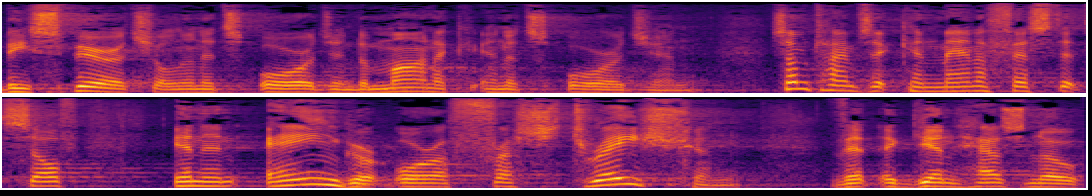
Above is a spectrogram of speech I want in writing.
be spiritual in its origin, demonic in its origin. Sometimes it can manifest itself in an anger or a frustration that again has no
